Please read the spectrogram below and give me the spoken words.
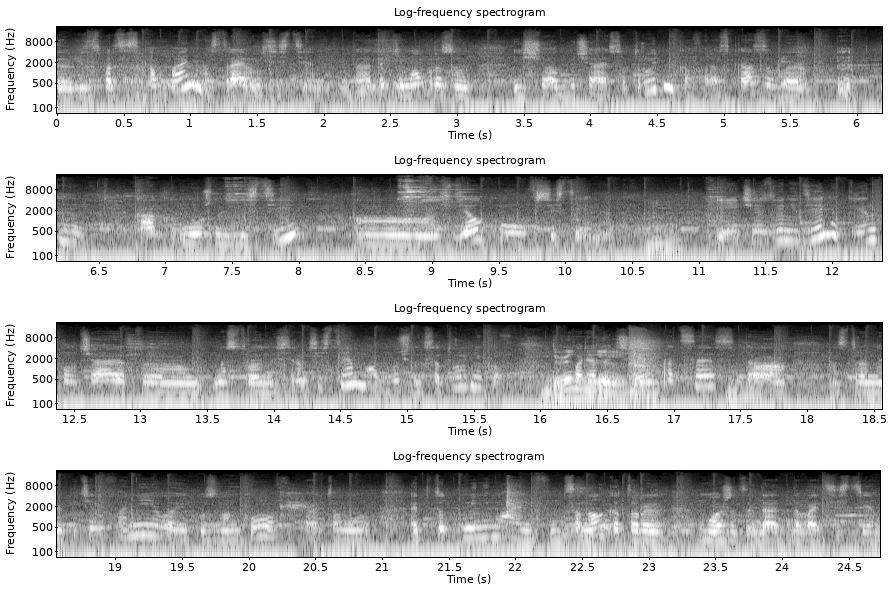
бизнес-процесс компании настраиваем систему. Да, таким образом, еще обучая сотрудников, рассказывая, как нужно ввести а, сделку в системе. И через две недели клиент получает э, настроенную CRM-систему, обученных сотрудников, Две недели, упорядоченный процесс, да, настроенную телефонию, логику звонков. Поэтому это тот минимальный функционал, который может да, давать система.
